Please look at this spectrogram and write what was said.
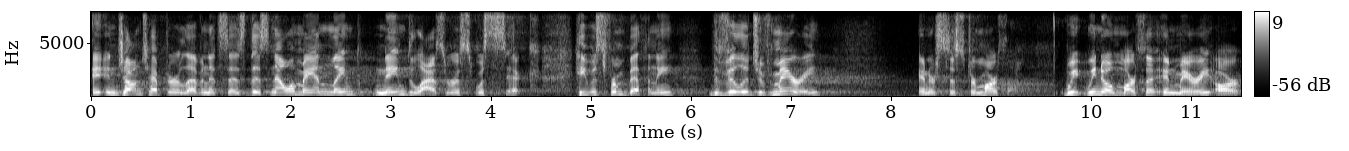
In John chapter 11, it says this Now a man named, named Lazarus was sick. He was from Bethany, the village of Mary, and her sister Martha. We, we know Martha and Mary are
